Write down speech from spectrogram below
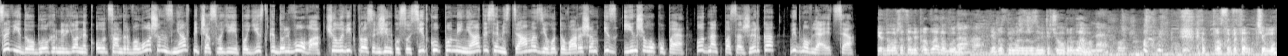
Це відео блогер-мільйонник Олександр Волошин зняв під час своєї поїздки до Львова. Чоловік просить жінку-сусідку помінятися місцями з його товаришем із іншого купе. Однак пасажирка відмовляється. Я думав, що це не проблема буде. Ага. Я просто не можу зрозуміти, в чому проблема. Не хочу. Просто питаю, чому?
